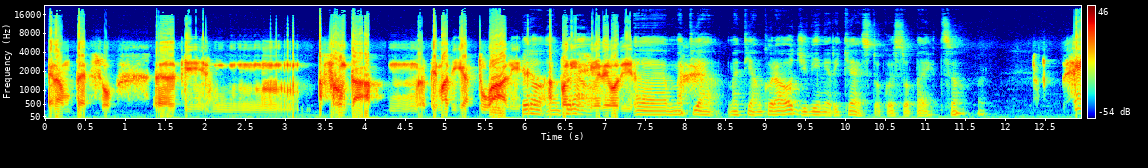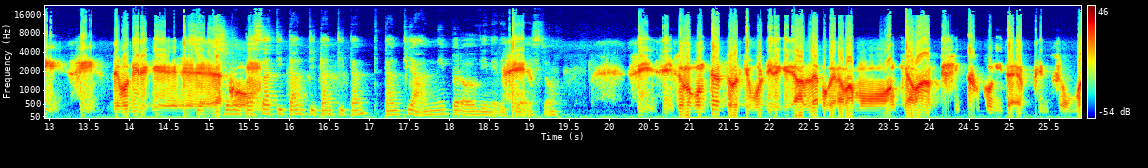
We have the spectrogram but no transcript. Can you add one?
era un pezzo eh, che mh, affronta mh, tematiche attuali, Però ancora, devo dire. eh, Mattia, Mattia, ancora oggi viene richiesto questo pezzo. Sì, sì, devo dire che So- sono ecco, passati tanti, tanti, tanti, tanti anni, però viene richiesto. Sì, sì, sono contento perché vuol dire che all'epoca eravamo anche avanti con i tempi, insomma.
